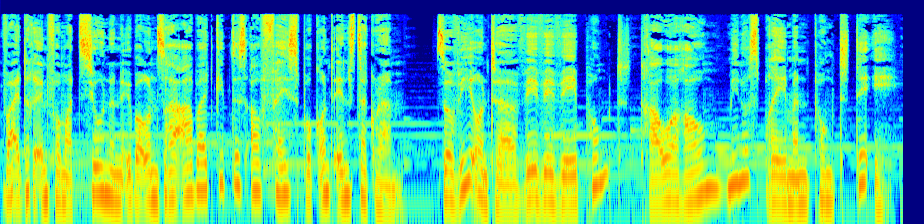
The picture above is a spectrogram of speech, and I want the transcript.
Weitere Informationen über unsere Arbeit gibt es auf Facebook und Instagram sowie unter www.trauerraum-bremen.de.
